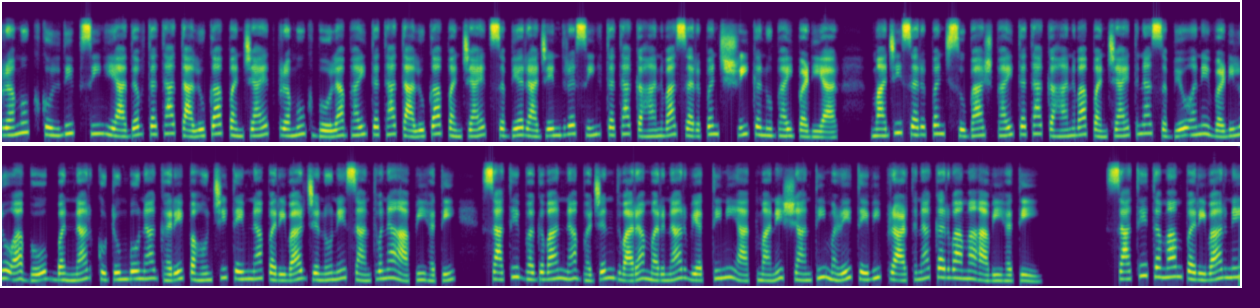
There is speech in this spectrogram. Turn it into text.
પ્રમુખ કુલદીપસિંહ યાદવ તથા તાલુકા પંચાયત પ્રમુખ ભોલાભાઈ તથા તાલુકા પંચાયત સભ્ય રાજેન્દ્રસિંહ તથા કહાનવા સરપંચ શ્રી કનુભાઈ પડિયાર માજી સરપંચ સુભાષભાઈ તથા કહાનવા પંચાયતના સભ્યો અને વડીલો આ ભોગ બનનાર કુટુંબોના ઘરે પહોંચી તેમના પરિવારજનોને સાંત્વના આપી હતી, સાથે ભગવાનના ભજન દ્વારા મરનાર વ્યક્તિની આત્માને શાંતિ મળે તેવી પ્રાર્થના કરવામાં આવી હતી. સાથે તમામ પરિવારને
